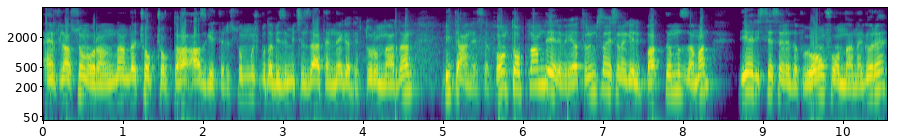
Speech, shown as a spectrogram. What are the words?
Enflasyon oranından da çok çok daha az getiri sunmuş. Bu da bizim için zaten negatif durumlardan bir tanesi. Fon toplam değeri ve yatırımcı sayısına gelip baktığımız zaman diğer hisse senedi yoğun fonlarına göre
